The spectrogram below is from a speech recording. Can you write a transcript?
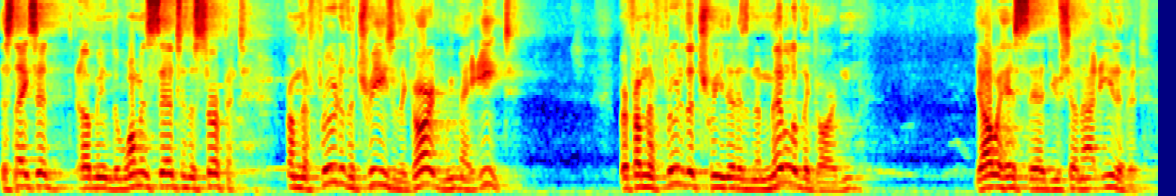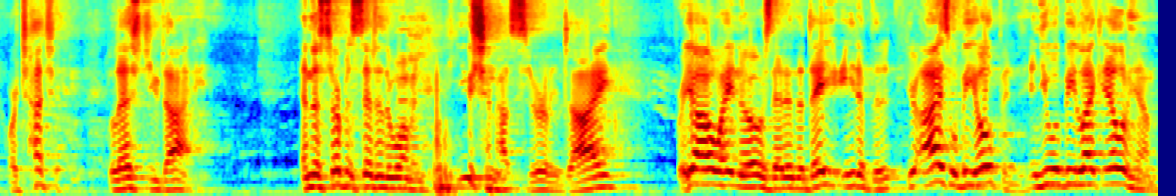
the snake said, I mean, the woman said to the serpent, "From the fruit of the trees of the garden we may eat." But from the fruit of the tree that is in the middle of the garden, Yahweh has said, You shall not eat of it or touch it, lest you die. And the serpent said to the woman, You shall not surely die. For Yahweh knows that in the day you eat of it, your eyes will be opened, and you will be like Elohim,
